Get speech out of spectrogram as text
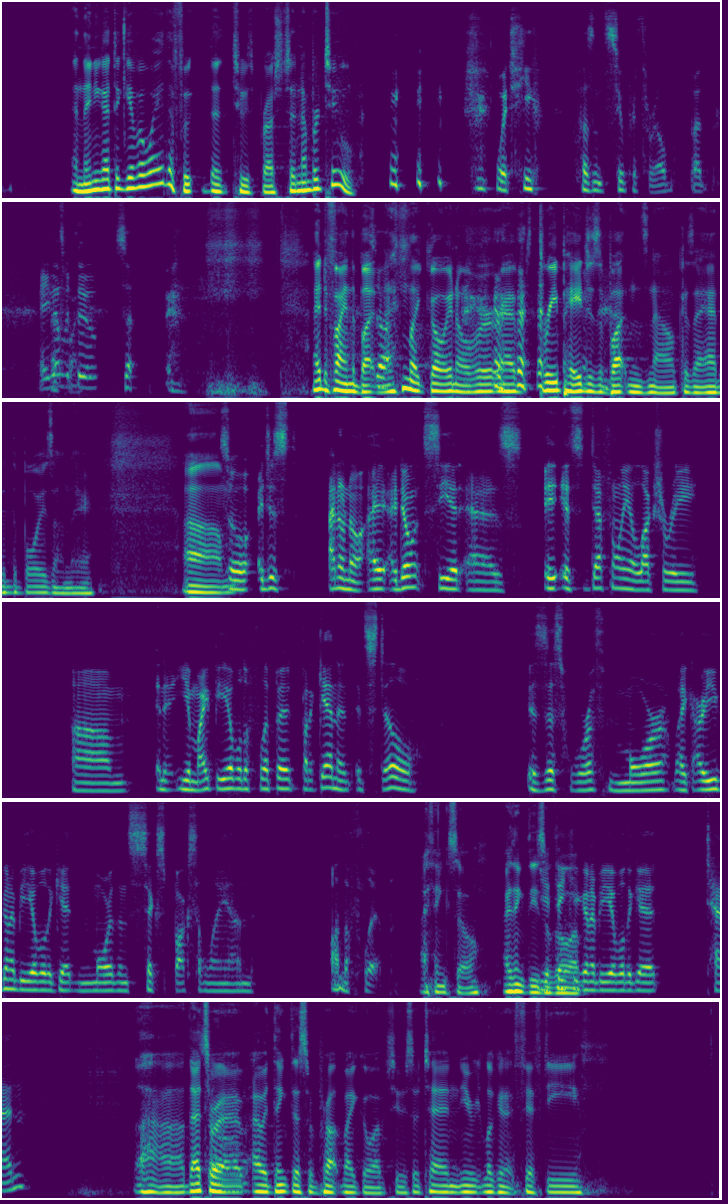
And then you got to give away the fo- the toothbrush to number 2. which he wasn't super thrilled, but Hey, number fine. two. so I had to find the button. So- I'm like going over. I have three pages of buttons now because I added the boys on there. Um, so I just I don't know. I I don't see it as it, it's definitely a luxury, um, and it, you might be able to flip it, but again, it, it's still. Is this worth more? Like, are you going to be able to get more than six bucks a land on the flip? I think so. I think these are you think you're going to be able to get ten? uh, that's where I, I would think this would probably might go up to. So ten, you're looking at fifty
